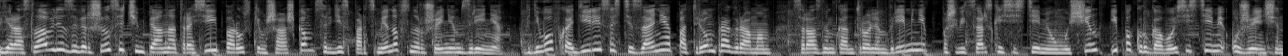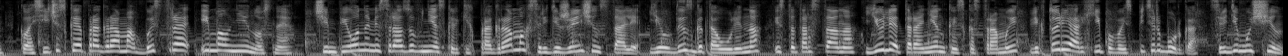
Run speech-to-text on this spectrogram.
Ярославле завершился чемпионат России по русским шашкам среди спортсменов с нарушением зрения. В него входили состязания по трем программам с разным контролем времени по швейцарской системе у мужчин и по круговой системе у женщин. Классическая программа быстрая и молниеносная. Чемпионами сразу в нескольких программах среди женщин стали Елдыс Гатаулина из Татарстана, Юлия Тараненко из Костромы, Виктория Архипова из Петербурга. Среди мужчин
